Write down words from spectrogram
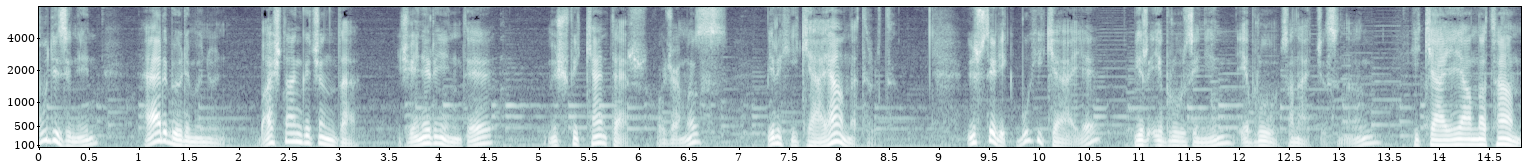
bu dizinin her bölümünün başlangıcında, jeneriğinde Müşfik Kenter hocamız bir hikaye anlatırdı. Üstelik bu hikaye bir Ebruzi'nin, Ebru sanatçısının hikayeyi anlatan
